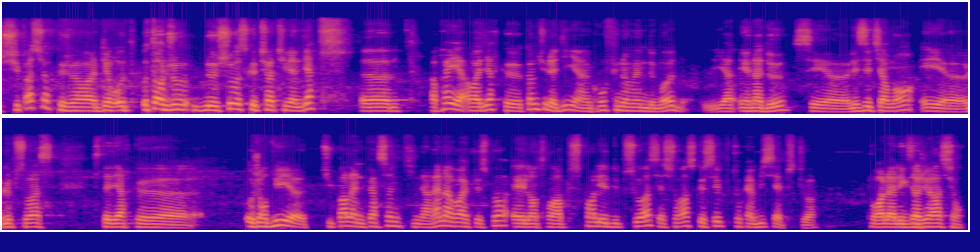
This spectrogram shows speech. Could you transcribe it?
je suis pas sûr que je vais dire autant de choses que tu, viens de dire. Euh, après, on va dire que, comme tu l'as dit, il y a un gros phénomène de mode. Il y, en a deux c'est euh, les étirements et euh, le psoas. C'est-à-dire que Aujourd'hui, euh, tu parles à une personne qui n'a rien à voir avec le sport et elle entendra plus parler du psoas, elle saura ce que c'est plutôt qu'un biceps, tu vois, pour aller à l'exagération.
